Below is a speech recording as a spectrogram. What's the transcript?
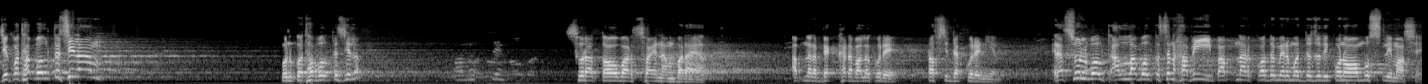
যে কথা বলতেছিলাম, কোন কথা বলতেছিলাম সুরা তওবার ছয় নাম্বার আয়াত। আপনারা ব্যাখ্যাটা ভালো করে তাফসিরটা করে নিন রাসূল বলতে আল্লাহ বলতেছেন, হাবিব, আপনার কদমের মধ্যে যদি কোনো অমুসলিম আসে,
